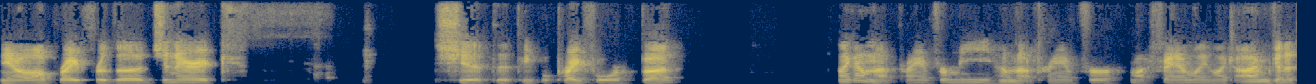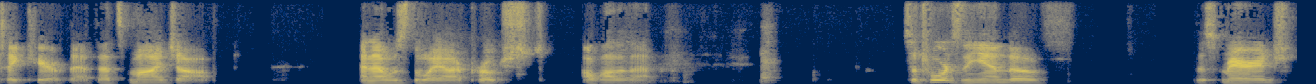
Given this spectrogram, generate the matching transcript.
You know, I'll pray for the generic shit that people pray for, but like I'm not praying for me. I'm not praying for my family. Like I'm going to take care of that. That's my job. And that was the way I approached a lot of that. So towards the end of this marriage,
